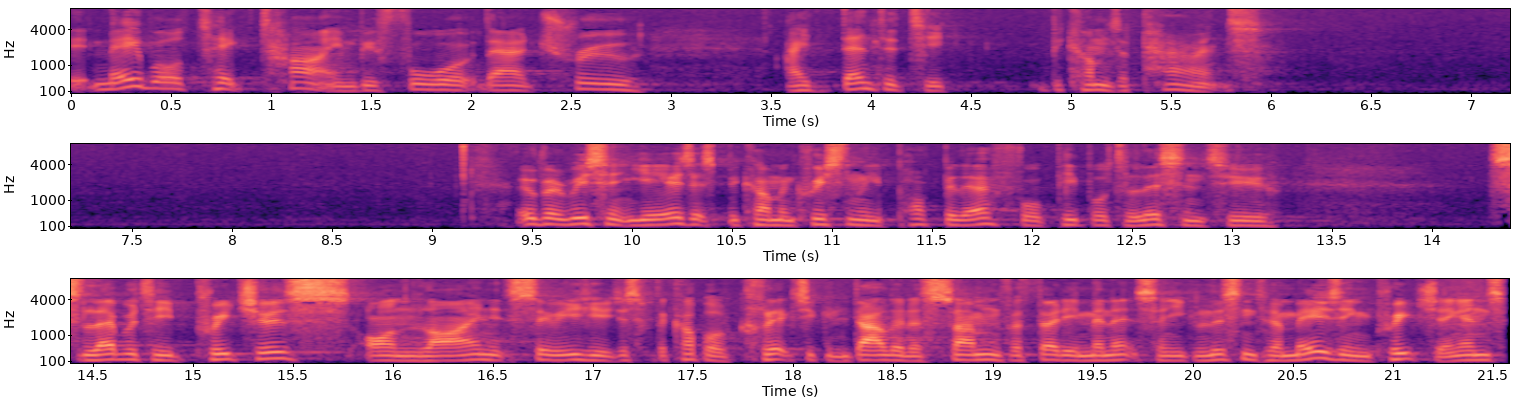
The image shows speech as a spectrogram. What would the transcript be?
it may well take time before their true identity becomes apparent. Over recent years, it's become increasingly popular for people to listen to celebrity preachers online. It's so easy, just with a couple of clicks, you can download a sermon for 30 minutes and you can listen to amazing preaching. And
